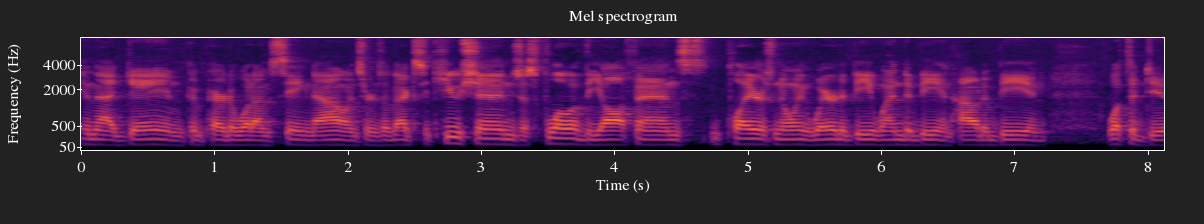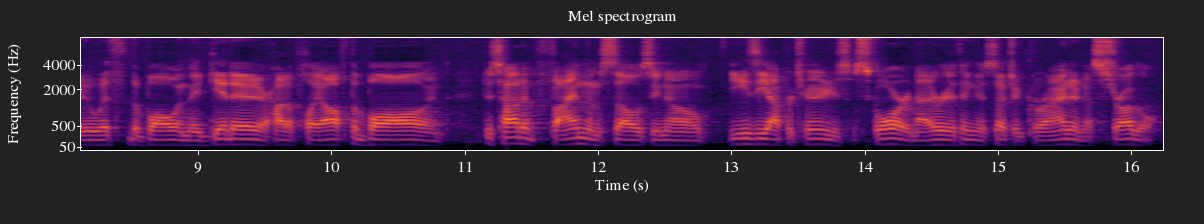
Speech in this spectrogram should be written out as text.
in that game compared to what I'm seeing now in terms of execution, just flow of the offense, players knowing where to be, when to be, and how to be, and what to do with the ball when they get it, or how to play off the ball, and just how to find themselves, you know, easy opportunities to score. Not everything is such a grind and a struggle.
